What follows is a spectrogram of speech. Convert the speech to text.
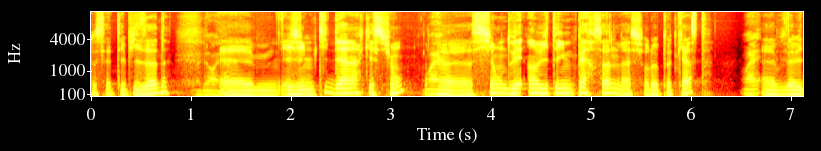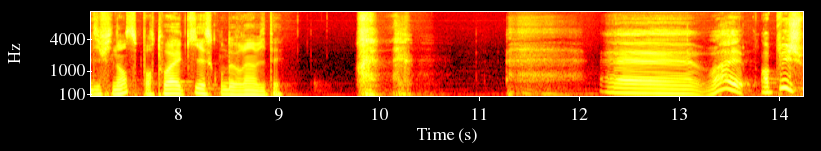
de cet épisode. Bah, de. Euh, et j'ai une petite dernière question. Ouais. Euh, si on devait inviter une personne là sur le podcast, Ouais. euh, vous avez dit finance. Pour toi, qui est-ce qu'on devrait inviter? Ouais. En plus, je,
